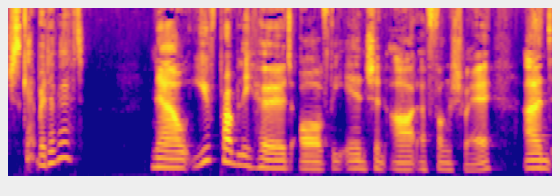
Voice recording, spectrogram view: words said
just get rid of it. Now, you've probably heard of the ancient art of feng shui, and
